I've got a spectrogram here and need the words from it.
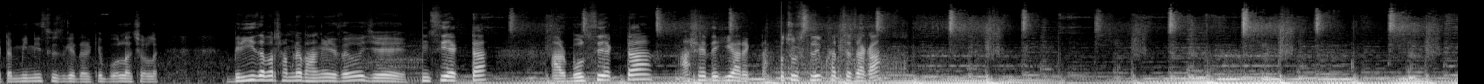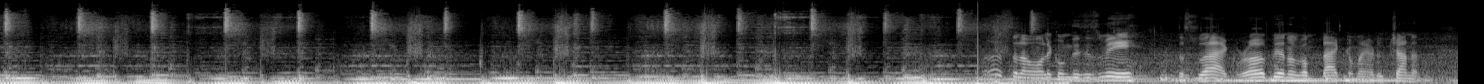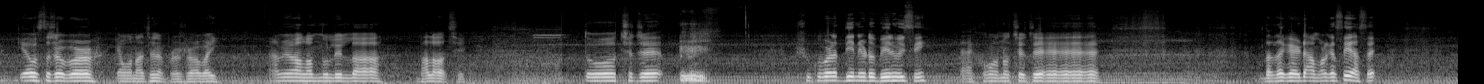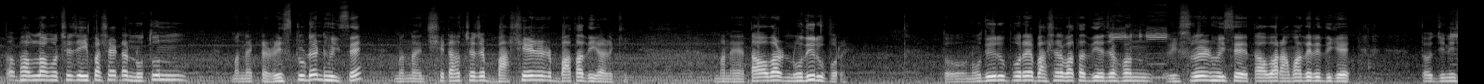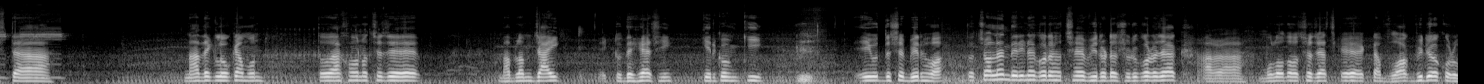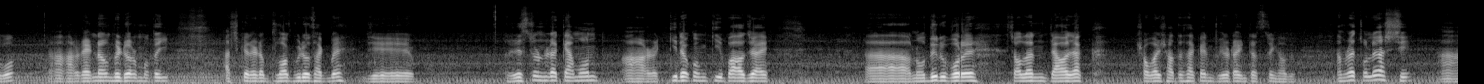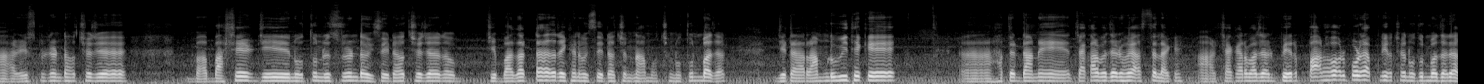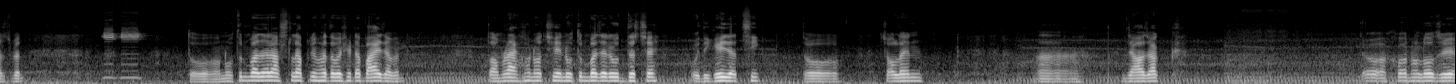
একটা mini switch gate আর কি বলা চলে। ব্রিজ আবার সামনে ভাঙে গেছে ওই যে শুনছি একটা, আর বলছি একটা, আসে দেখি আরেকটা। প্রচুর স্লিপ খাচ্ছে চাকা। আসসালামু আলাইকুম this is me the swag রবিয়ান welcome back to my YouTube channel কে অবস্থা সবার? কেমন আছেন আপনারা সবাই? আমি আলহামদুলিল্লাহ ভালো আছি। তো হচ্ছে যে, শুক্রবারের দিন একটু বের হয়েছি এখন হচ্ছে যে, দাদা গাড়িটা আমার কাছেই আছে। তো ভাবলাম হচ্ছে যে এই পাশে একটা নতুন মানে একটা রেস্টুরেন্ট হয়েছে মানে সেটা হচ্ছে যে বাঁশের বাতা দিয়ে আর কি। মানে তাও আবার নদীর উপরে। তো নদীর উপরে বাঁশের বাতা দিয়ে যখন রেস্টুরেন্ট হয়েছে তাও আবার আমাদের এদিকে। তো জিনিসটা না দেখলেও কেমন। তো এখন হচ্ছে যে ভাবলাম যাই, একটু দেখে আসি কীরকম কি এই উদ্দেশ্যে বের হওয়া। তো চলেন, দেরি না করে হচ্ছে ভিডিওটা শুরু করা যাক। আর মূলত হচ্ছে যে আজকে একটা ব্লগ ভিডিও করব। আর র্যান্ডম ভিডিওর মতোই আজকের একটা ব্লগ ভিডিও থাকবে যে রেস্টুরেন্টটা কেমন, আর কীরকম কি পাওয়া যায়। নদীর উপরে চলেন, যাওয়া যাক। সবাই সাথে থাকেন, ভিডিওটা ইন্টারেস্টিং হবে। আমরা চলে আসছি। রেস্টুরেন্টটা হচ্ছে যে বা বাসের যে নতুন রেস্টুরেন্টটা হয়েছে এটা হচ্ছে যে বাজারটা এখানে হয়েছে এটা হচ্ছে নাম হচ্ছে নতুন বাজার, যেটা রামডুবি থেকে হাতের ডানে চাকার বাজার হয়ে আসতে লাগে। আর চাকার বাজার বের পার হওয়ার পরে আপনি হচ্ছে নতুন বাজারে আসবেন। তো নতুন বাজারে আসলে আপনি হয়তো সেটা পাই যাবেন। তো আমরা এখন হচ্ছে নতুন বাজারের উদ্দেশ্যে ওইদিকেই যাচ্ছি। তো চলেন যাওয়া যাক। তো এখন হলো যে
